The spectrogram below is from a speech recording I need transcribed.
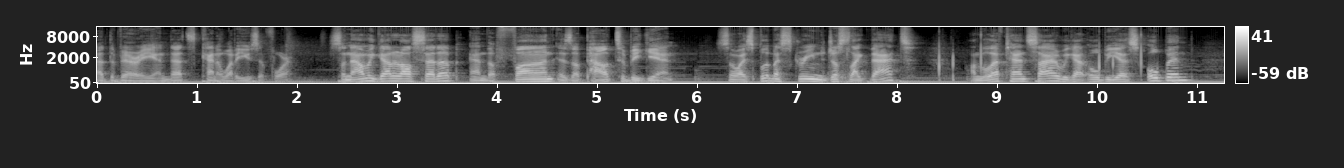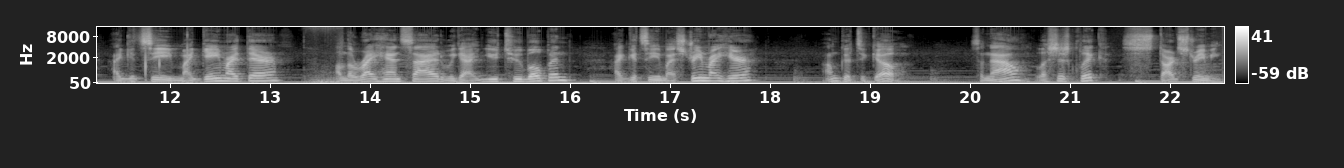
at the very end. That's kind of what I use it for. So now we got it all set up and the fun is about to begin. So I split my screen just like that. On the left hand side, we got OBS open. I can see my game right there. On the right hand side, we got YouTube open. I can see my stream right here. I'm good to go. So now let's just click start streaming.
